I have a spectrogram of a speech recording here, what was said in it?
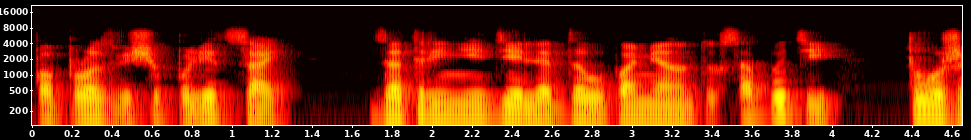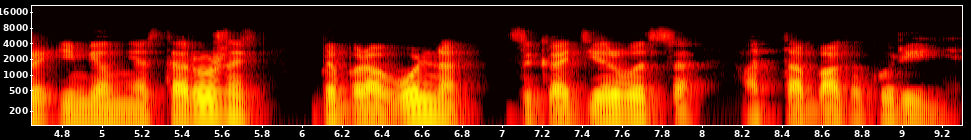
по прозвищу Полицай за три недели до упомянутых событий тоже имел неосторожность добровольно закодироваться от табакокурения.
